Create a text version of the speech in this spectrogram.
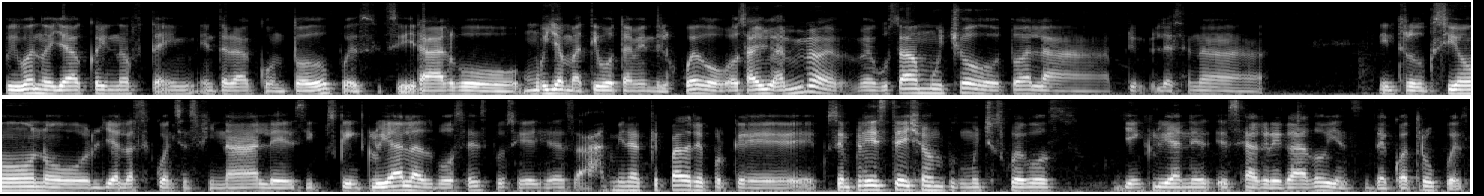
pues bueno, ya Ocarina of Time entrara con todo, pues sí era algo muy llamativo también del juego. O sea, a mí me, gustaba mucho toda la escena de introducción o ya las secuencias finales y pues que incluía las voces, pues sí decías, ah, mira qué padre, porque pues en PlayStation pues muchos juegos ya incluían e- ese agregado y en 64 pues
